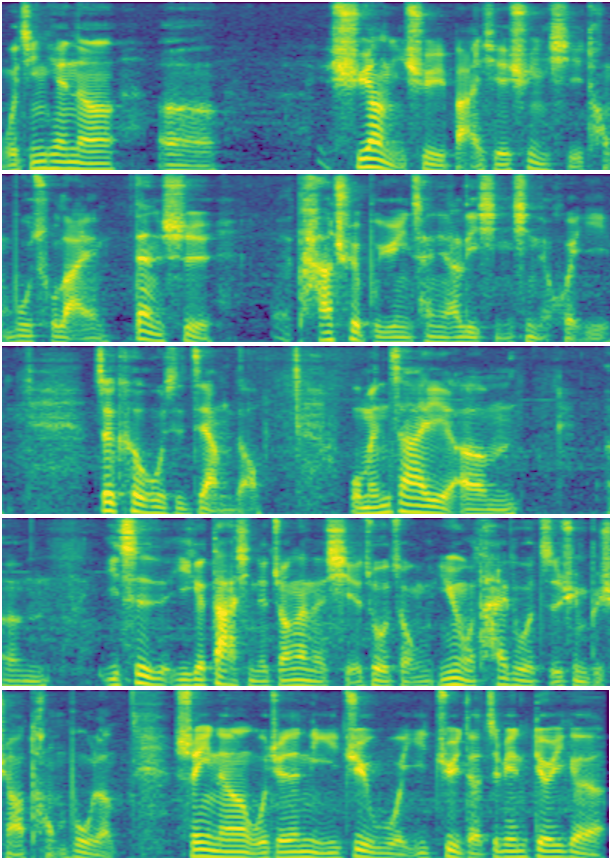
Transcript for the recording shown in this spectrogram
我今天呢呃需要你去把一些讯息同步出来，但是他却不愿意参加例行性的会议。这客户是这样的哦，我们在嗯嗯一次一个大型的专案的协作中，因为有太多的资讯不需要同步了，所以呢，我觉得你一句我一句的，这边丢一个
